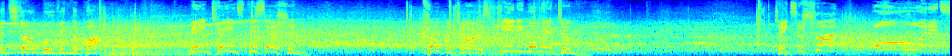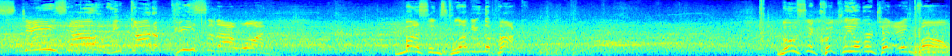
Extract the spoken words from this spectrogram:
and start moving the puck. Maintains possession. Kopitar's gaining momentum. Takes a shot. Oh, and it stays out. He got a piece of that one. Muzzin's lugging the puck. It quickly over to Engvall.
